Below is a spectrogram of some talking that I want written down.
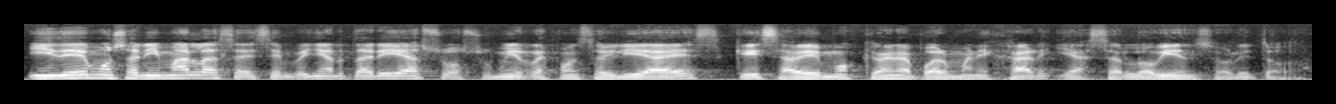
Y debemos animarlas a desempeñar tareas o asumir responsabilidades que sabemos que van a poder manejar y hacerlo bien sobre todo.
